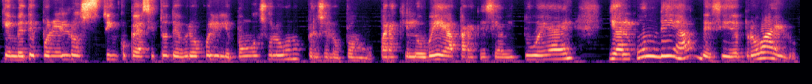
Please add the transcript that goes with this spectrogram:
que en vez de poner los cinco pedacitos de brócoli le pongo solo uno, pero se lo pongo para que lo vea, para que se habitúe a él y algún día decide probarlo.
